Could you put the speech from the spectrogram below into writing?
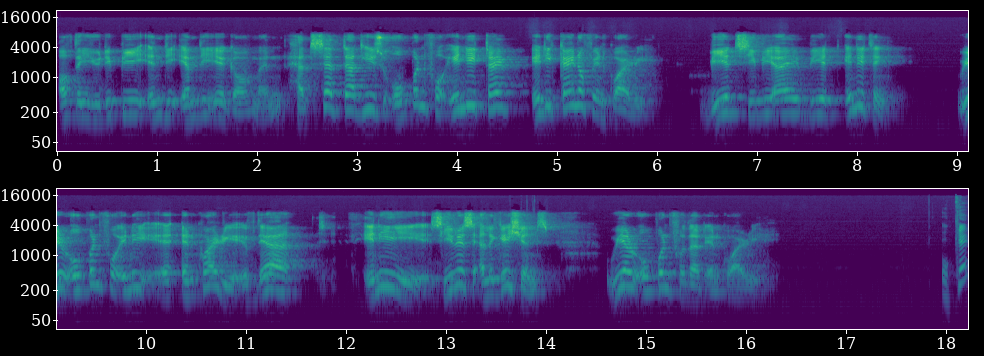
of the UDP in the MDA government had said that he's open for any type, any kind of inquiry, be it CBI, be it anything. We're open for any uh, inquiry. If there are any serious allegations, we are open for that inquiry. Okay,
